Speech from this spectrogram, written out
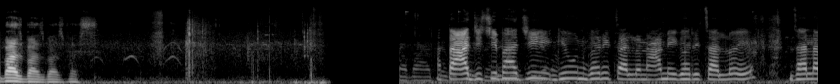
बस बस बस बस. आता आजीची भाजी घेऊन घरी चाललो ना. आम्ही घरी चाललोय. झाला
